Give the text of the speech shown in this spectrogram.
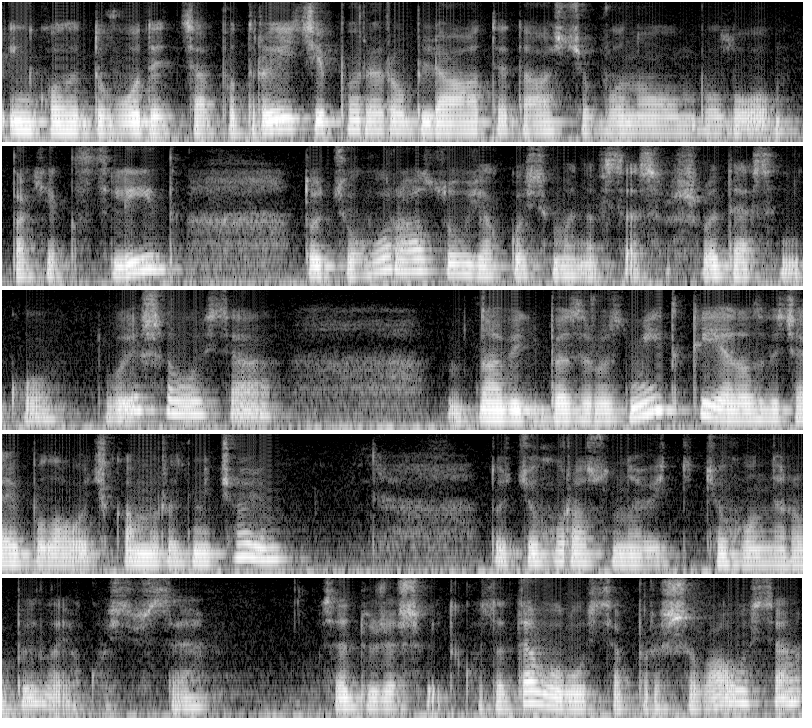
інколи доводиться потричі переробляти, да, щоб воно було так, як слід. То цього разу якось в мене все швидесенько вишилося навіть без розмітки. Я зазвичай була очками розмічаю. То цього разу навіть цього не робила, якось все все дуже швидко. Зате волосся пришивалося,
